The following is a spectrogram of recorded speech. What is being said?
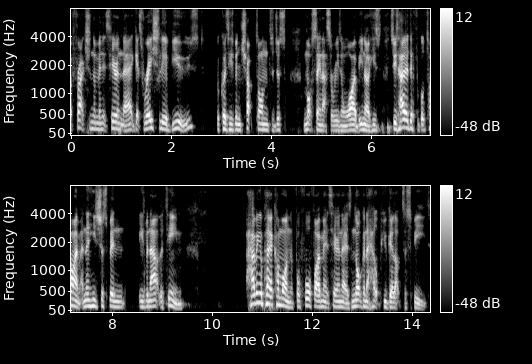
a fraction of minutes here and there, gets racially abused because he's been chucked on to just I'm not saying that's the reason why, but you know, he's so he's had a difficult time and then he's just been he's been out of the team. Having a player come on for four or five minutes here and there is not going to help you get up to speed,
